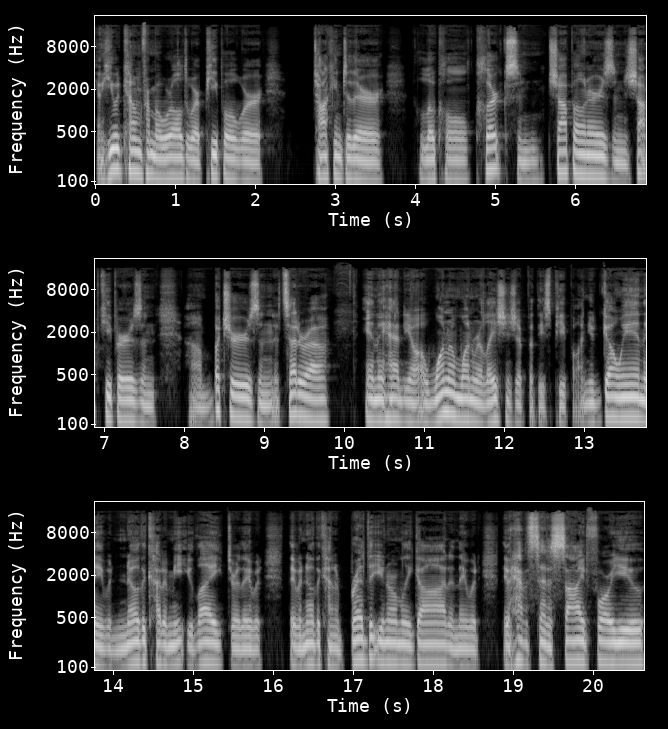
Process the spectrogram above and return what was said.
You know, he would come from a world where people were talking to their local clerks and shop owners and shopkeepers and um, butchers and etc and they had you know a one-on-one relationship with these people and you'd go in they would know the cut of meat you liked or they would they would know the kind of bread that you normally got and they would they would have it set aside for you.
